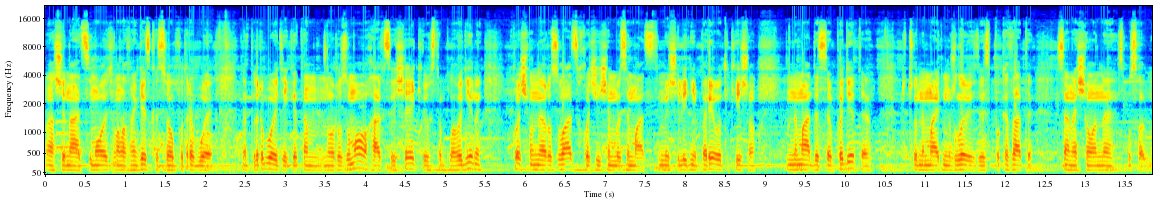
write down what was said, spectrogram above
нашої нації. Молодь Івано-Франківська цього потребує. Не потребує тільки там ну, розумових акцій, ще якихось там благодійних. Хоче вони розвиватися, хоче чимось займатися. Тому що літній період такий, що немає де себе подіти. Тут вони мають можливість десь показати все, на що вони способні.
